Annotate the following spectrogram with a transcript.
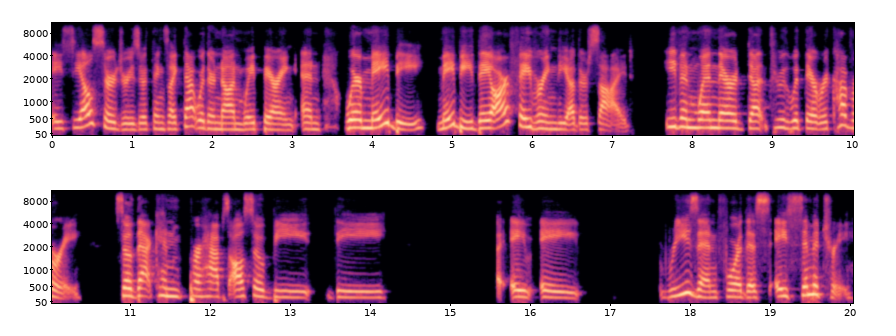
ACL surgeries or things like that where they're non weight bearing and where maybe maybe they are favoring the other side even when they're done through with their recovery so that can perhaps also be the a a reason for this asymmetry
